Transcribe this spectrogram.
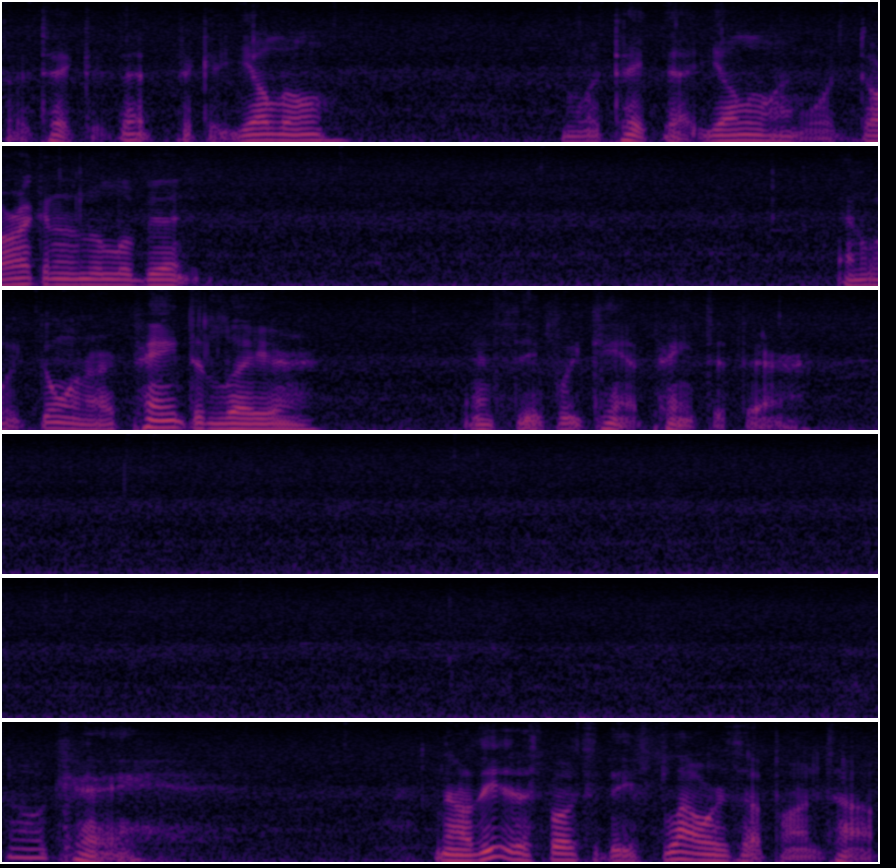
So take that, pick a yellow, and we'll take that yellow and we'll darken it a little bit. And we'll go on our painted layer and see if we can't paint it there. Okay. Now these are supposed to be flowers up on top.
